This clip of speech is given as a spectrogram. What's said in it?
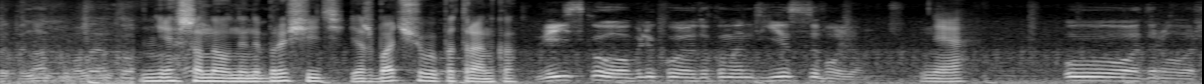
лейтенант Коваленко. Ні, шановний, не брешіть, я ж бачу, що ви Петренко. Військово-обліковий документ є з собою. Ні. О, друже,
